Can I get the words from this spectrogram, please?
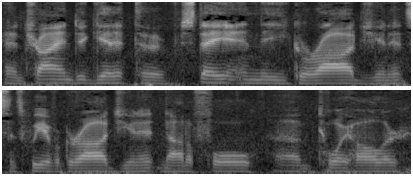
and trying to get it to stay in the garage unit since we have a garage unit, not a full um, toy hauler.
